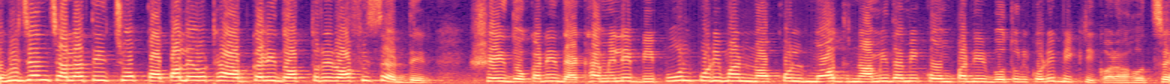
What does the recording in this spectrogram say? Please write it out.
অভিযান চালাতেই চোখ কপালে ওঠে আবগারি দপ্তরের অফিসারদের। সেই দোকানে দেখা মেলে বিপুল পরিমাণ নকল মদ নামি দামি কোম্পানির বোতল করে বিক্রি করা হচ্ছে।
